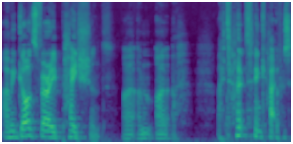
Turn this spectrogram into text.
I mean, God's very patient. I, I, I, don't think I was,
